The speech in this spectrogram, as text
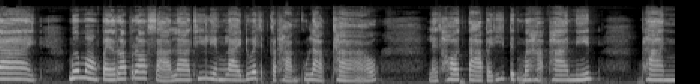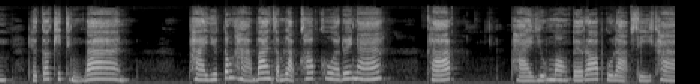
ได้ เมื่อมองไปรอบๆศาลาที่เรียงรายด้วยกระถางกุหลาบขาว และทอดตาไปที่ตึกมหาพาณิชย์ พลัน เธอก็คิดถึงบ้าน พายุต้องหาบ้านสำหรับครอบครัวด้วยนะ ครับ พายุมองไปรอบกุหลาบสีขา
